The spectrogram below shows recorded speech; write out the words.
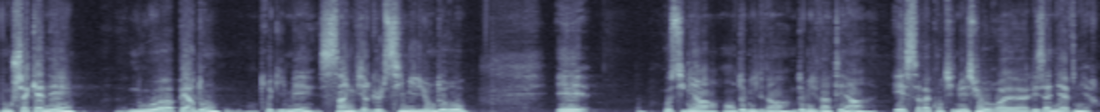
Donc chaque année, nous euh, perdons, entre guillemets, 5,6 millions d'euros, et aussi bien en 2020, 2021, et ça va continuer sur euh, les années à venir.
